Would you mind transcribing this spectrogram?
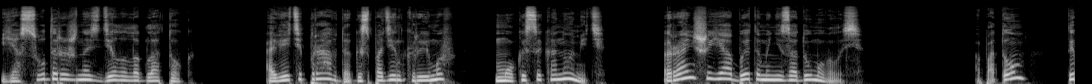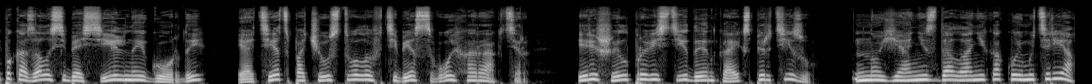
Я судорожно сделала глоток. А ведь и правда, господин Крымов мог и сэкономить. Раньше я об этом и не задумывалась. А потом ты показала себя сильной и гордой, и отец почувствовал в тебе свой характер и решил провести ДНК-экспертизу. Но я не сдала никакой материал.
